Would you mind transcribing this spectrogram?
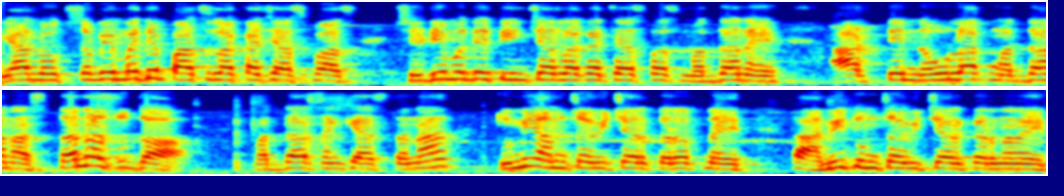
या लोकसभेमध्ये पाच लाखाच्या आसपास शिर्डीमध्ये तीन चार लाखाच्या आसपास मतदान आहे. आठ ते नऊ लाख मतदान असताना सुद्धा मतदारसंख्या असताना तुम्ही आमचा विचार करत नाहीत तर आम्ही तुमचा विचार करणार नाहीत.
